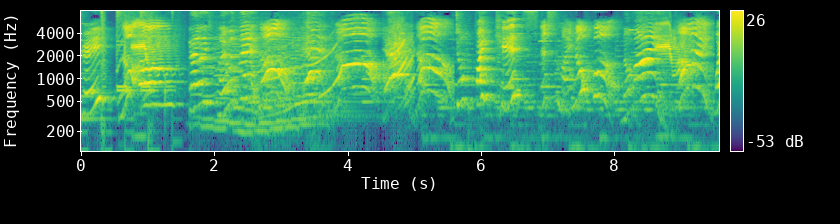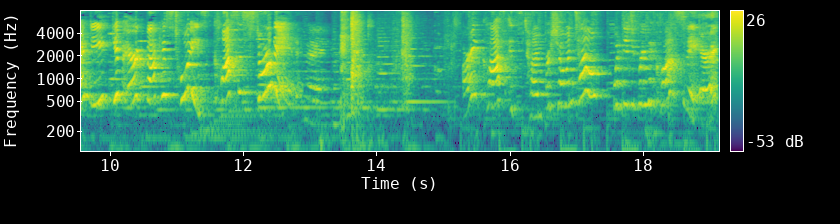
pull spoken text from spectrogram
Notebook. Can we trade? No! Can I at least play with it? No! Yes. No! Yes. No! Don't fight, kids. This is my notebook! No mine. Mine! Wendy, give Eric back his toys. Class has started. Okay. All right, class, it's time for show and tell. What did you bring to class today, Eric?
